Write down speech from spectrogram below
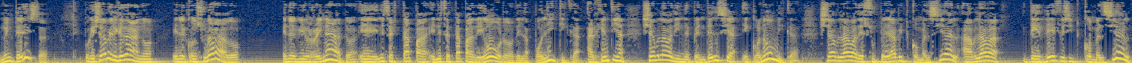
no interesa. Porque ya Belgrano, en el consulado, en el virreinato, en esa etapa, en esa etapa de oro de la política argentina, ya hablaba de independencia económica, ya hablaba de superávit comercial, hablaba de déficit comercial,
